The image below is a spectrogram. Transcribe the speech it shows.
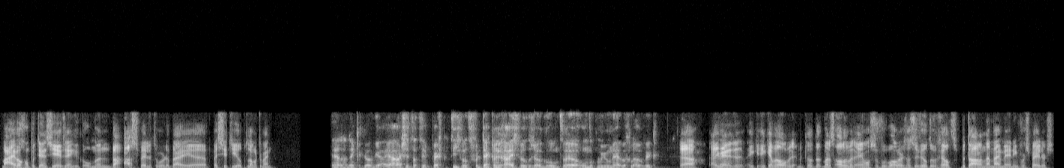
Maar hij wel gewoon potentie heeft, denk ik, om een basisspeler te worden bij, eh, bij City op lange termijn. Ja, dat denk ik ook, ja. Ja, als je dat in perspectief, want voor Declan Rice wilden ze ook rond eh 100 miljoen hebben, geloof ik. Ja, ik weet het. Ik, ik heb het al met, dat, maar dat is altijd met Engelse voetballers dat ze veel te veel geld betalen, naar mijn mening, voor spelers.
